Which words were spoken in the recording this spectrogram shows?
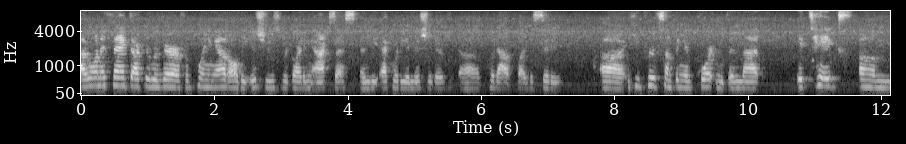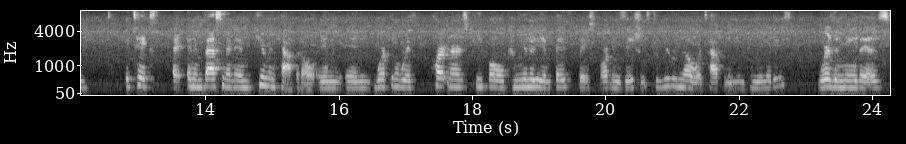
I want to thank Dr. Rivera for pointing out all the issues regarding access and the equity initiative uh, put out by the city. Uh, he proved something important in that it takes um, it takes a, an investment in human capital, in in working with partners, people, community, and faith-based organizations to really know what's happening in communities, where the need is,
